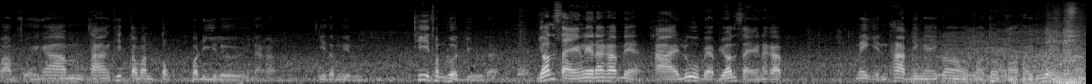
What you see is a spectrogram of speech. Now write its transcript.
ความสวยงามทางทิศตะวันตกพอดีเลยนะครับ ที่ตำรวจ ที่ตำรวจอยู่นะย้อนแสงเลยนะครับเนี่ยถ่ายรูปแบบย้อนแสงนะครับ ไม่เห็นภาพยังไงก็ขอโทษขออภัยด้วยนะครับ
